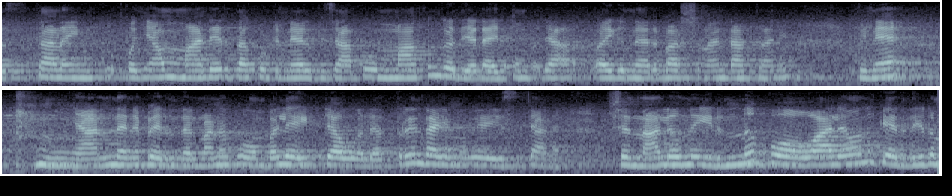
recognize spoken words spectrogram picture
റിസ്ക്കാണ് എനിക്ക് ഇപ്പോൾ ഞാൻ ഉമ്മാന്റെ അടുത്ത് ആ കുട്ടീനെ ഏൽപ്പിച്ചത്. അപ്പോൾ ഉമ്മാക്കും ഗതികേടായിരിക്കും വൈകുന്നേരം ഭക്ഷണം ഉണ്ടാക്കാൻ പിന്നെ ഞാൻ തന്നെ പെരിന്തൽമണ്ണ പോകുമ്പോൾ ലേറ്റ് ആവുമല്ലോ. അത്രയും ടൈം വേസ്റ്റാണ് പക്ഷെ എന്നാലും ഒന്ന് ഇരുന്ന് പോവാലോ എന്ന് കരുതിയിട്ട്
